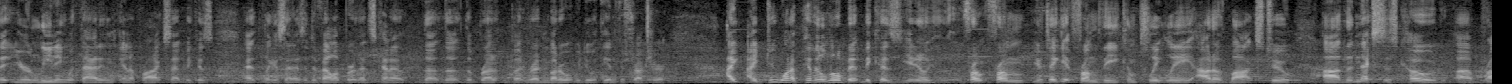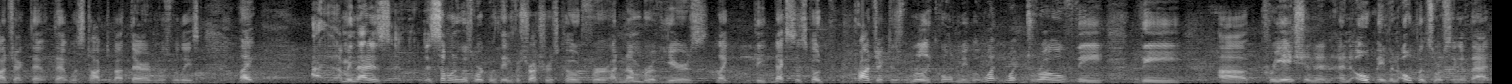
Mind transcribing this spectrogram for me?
that you're leading with that in, in a product set because, like I said, as a developer, that's kind of the, the, the bread, bread and butter what we do with the infrastructure. I, I, do want to pivot a little bit because you know from from you know take it from the completely out of box to uh, the Nexus Code uh, project that, that was talked about there and was released. Like, I, I mean that is as someone who's worked with infrastructure as code for a number of years. Like the Nexus Code project is really cool to me. But what what drove the the uh, creation and, and open, even open sourcing of that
